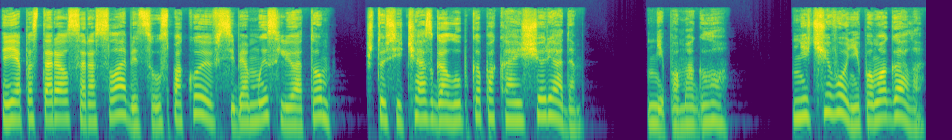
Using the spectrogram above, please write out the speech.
Я постарался расслабиться, успокоив себя мыслью о том, что сейчас голубка пока еще рядом. Не помогло. Ничего не помогало.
